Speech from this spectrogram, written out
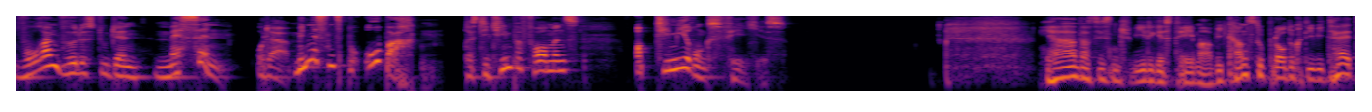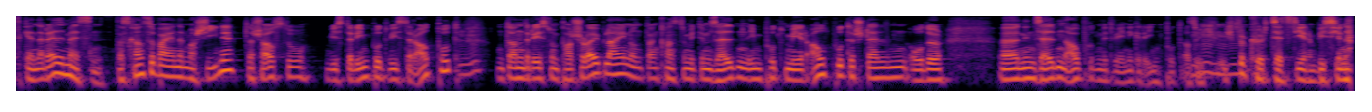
Woran würdest du denn messen oder mindestens beobachten, dass die Team Performance optimierungsfähig ist? Ja, das ist ein schwieriges Thema. Wie kannst du Produktivität generell messen? Das kannst du bei einer Maschine, da schaust du, wie ist der Input, wie ist der Output mhm. und dann drehst du ein paar Schräublein und dann kannst du mit demselben Input mehr Output erstellen oder äh, denselben Output mit weniger Input. Also ich, ich mhm. verkürze jetzt hier ein bisschen.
